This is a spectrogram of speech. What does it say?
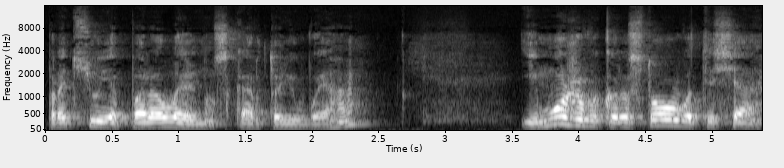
працює паралельно з картою Vega і може використовуватися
